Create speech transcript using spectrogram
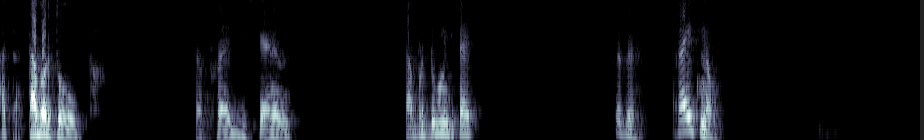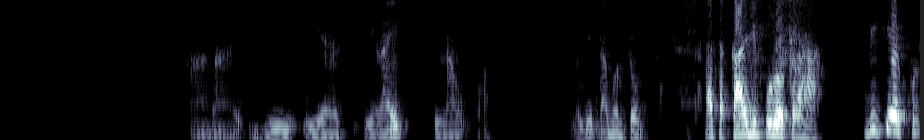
आता ताबडतोब सबस्क्राईब दिस चॅनल ताबडतोब म्हणजे काय? कसं? Right now G S T right now म्हणजे ताबडतोब. आता काळजीपूर्वक राहा. बी केअरफुल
